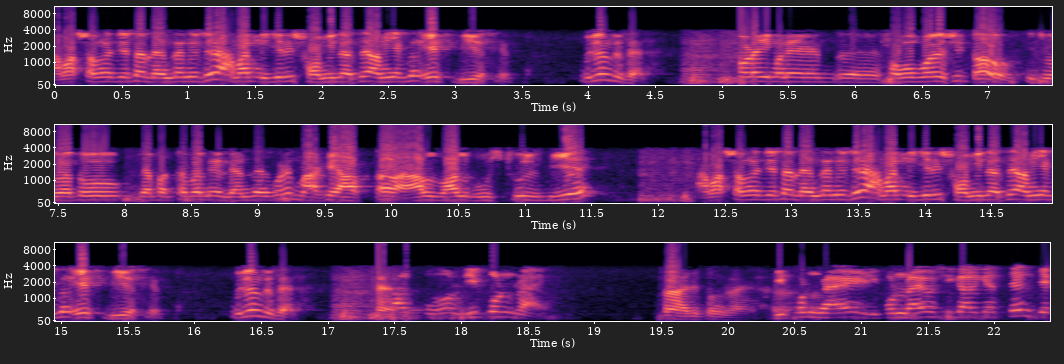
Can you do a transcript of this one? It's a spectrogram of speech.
আমার সঙ্গে যেটা লেনদেন হয়েছে আমার নিজেরই সমিল আছে আমি একজন এক্স বিএসএফ বুঝলেন তো স্যার? ওরাই মানে সমবয়সী তো কিছু হয়তো ব্যাপারটা মানে লেনদেন করে মাকে আস্তার আল ভালো ঘুষ টুস দিয়ে আমার সঙ্গে যেটা লেনদেন হয়েছে আমার নিজেরই সমিল আছে আমি একজন এক্স বিএসএফ বুঝলেন তো স্যার? হ্যাঁ। রিপন রায়। হ্যাঁ রিপন রায়। হ্যাঁ। রিপন রায় রিপন রায়ও স্বীকার করছেন যে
